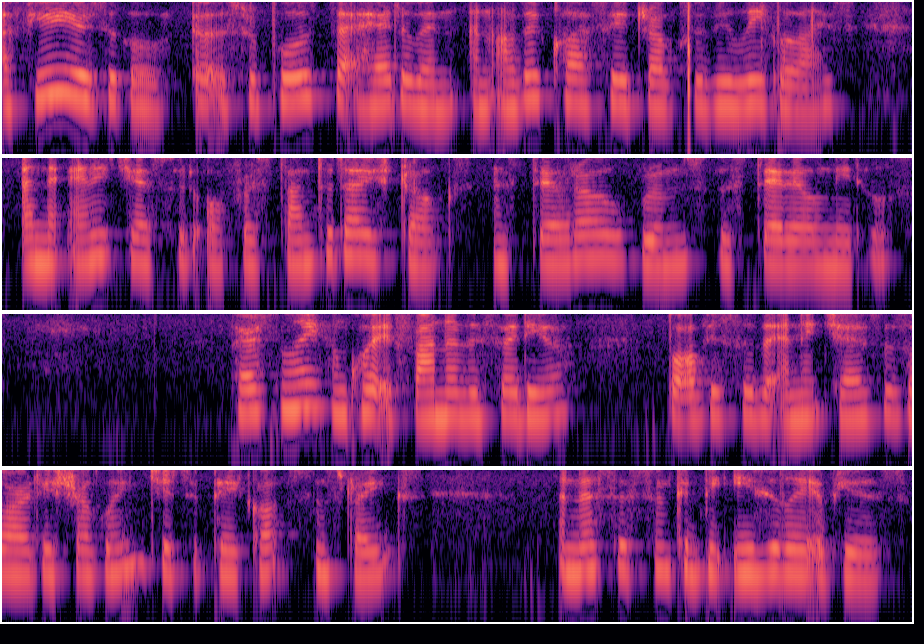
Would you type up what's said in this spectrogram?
A few years ago, it was proposed that heroin and other Class A drugs would be legalised and the NHS would offer standardised drugs in sterile rooms with sterile needles. Personally, I'm quite a fan of this idea, but obviously the NHS is already struggling due to pay cuts and strikes, and this system could be easily abused.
